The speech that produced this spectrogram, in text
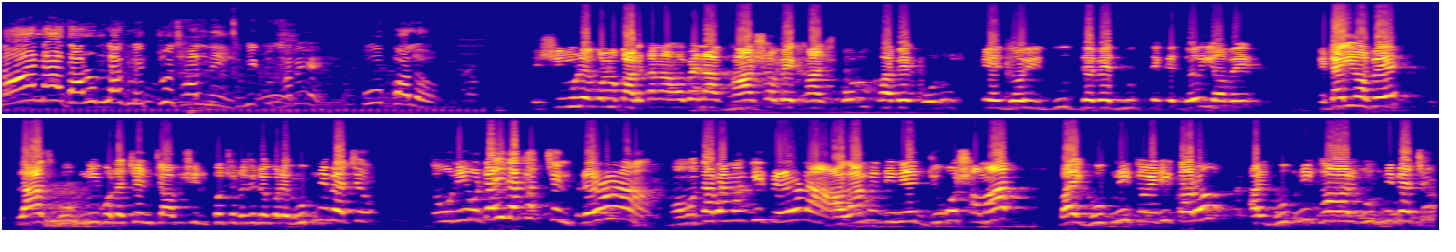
না না দারুণ লাগল একটুও ঝাল নেই। তুমি একটু খাবে? খুব ভালো। সিঙ্গুরে কোনো কারখানা হবে না ঘাস হবে ঘাস গরু খাবে গরু খেয়ে দই দুধ দেবে দুধ থেকে দই হবে। এটাই হবে। প্লাস ঘুগনি বলেছেন চপ শিল্প ছোট ছোট করে ঘুগনি বেচো। তো উনি ওটাই দেখাচ্ছেন প্রেরণা। মমতা ব্যানার্জির প্রেরণা। আগামী দিনের যুব সমাজ ভাই ঘুগনি তৈরি করো আর ঘুগনি খাওয়ার ঘুগনি বেচো।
